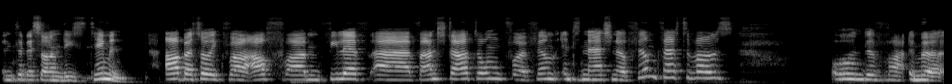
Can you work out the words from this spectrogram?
interessant, diese Themen. Aber so, ich war auf ähm, viele äh, Veranstaltungen für Film, International Film Festivals und es war immer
